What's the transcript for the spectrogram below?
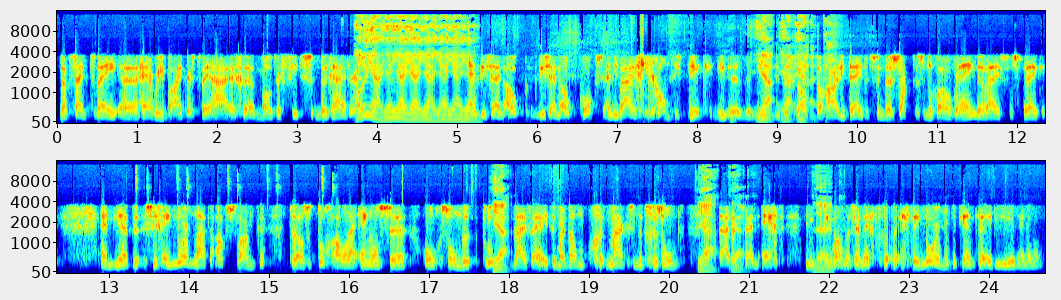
Dat zijn twee eh Harry Bikers, twee harige motorfietsbegeleiders. Oh ja, ja, ja, ja, ja, ja, ja. En die zijn, ook, die zijn ook koks en die waren gigantisch dik. Die, de, de, die- Ja, de ja, Harley Davidson, daar zakten ze nog overheen, bij wijze van spreken. En die hebben zich enorm laten afslanken, terwijl ze toch allerlei Engelse ongezonde troep blijven eten. Maar dan maken ze het gezond. Ja, nou, dat zijn echt, die, die mannen zijn echt, echt enorme bekendheden hier in Engeland.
